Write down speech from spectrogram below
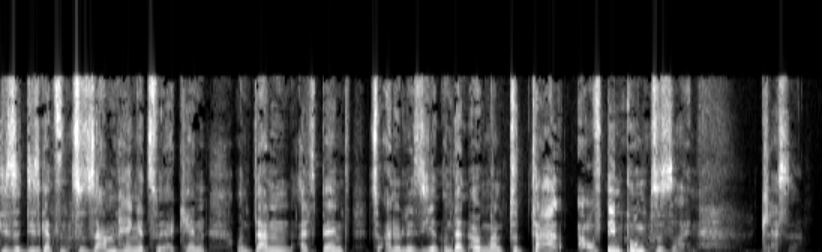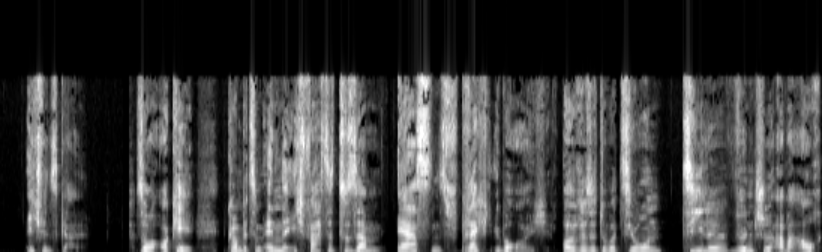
diese, diese ganzen Zusammenhänge zu erkennen und dann als Band zu analysieren und dann irgendwann total auf dem Punkt zu sein. Klasse. Ich find's geil. So, okay, kommen wir zum Ende. Ich fasse zusammen. Erstens, sprecht über euch, eure Situation, Ziele, Wünsche, aber auch,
